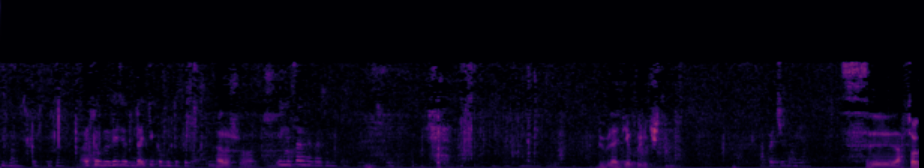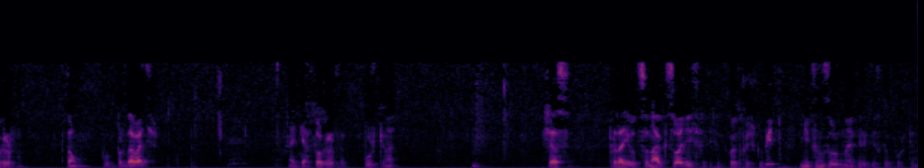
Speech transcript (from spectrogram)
Вы газету дайте, как будто почитаю. Хорошо. Или сами возьмите. Библиотеку личную. А почему нет? С э, автографом. Потом будут продавать. Знаете, автографы Пушкина. Сейчас продаются на аукционе, если кто-то хочет купить, нецензурная переписка Пушкина.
